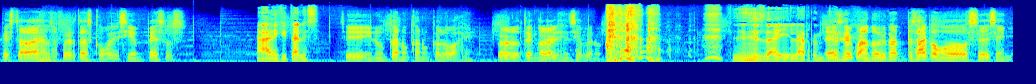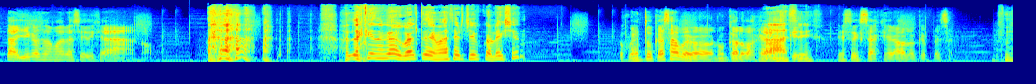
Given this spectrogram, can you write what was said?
Que estaba en esas ofertas como de 100 pesos. Ah, digitales. Sí, y nunca, nunca, nunca lo bajé. Pero lo tengo la licencia, pero nunca. Tienes ahí la renta. es que cuando vi cuando empezaba como 60 gigas una madre así, dije, ah, no. O sea que nunca jugaste de Master Chief Collection. Lo jugué en tu casa, pero nunca lo bajé. Ah, es que sí. Es exagerado lo que pesa.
